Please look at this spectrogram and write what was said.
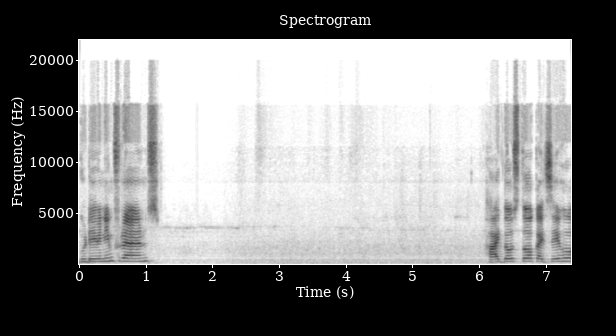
गुड इवनिंग फ्रेंड्स हाय दोस्तों. कैसे हो?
